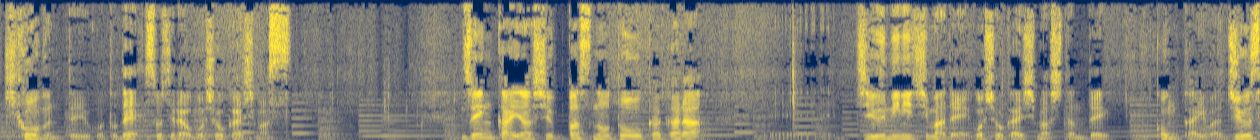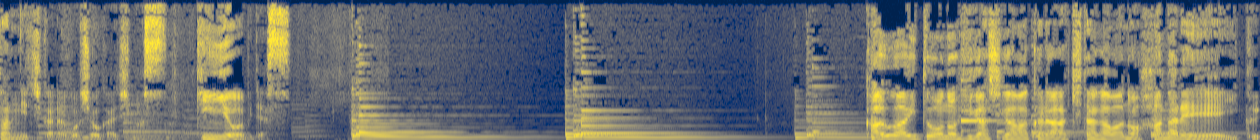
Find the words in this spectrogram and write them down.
寄稿文ということでそちらをご紹介します。前回は出発の10日から12日までご紹介しましたので今回は13日からご紹介します。金曜日です。カウアイ島の東側から北側の離れへ行く。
